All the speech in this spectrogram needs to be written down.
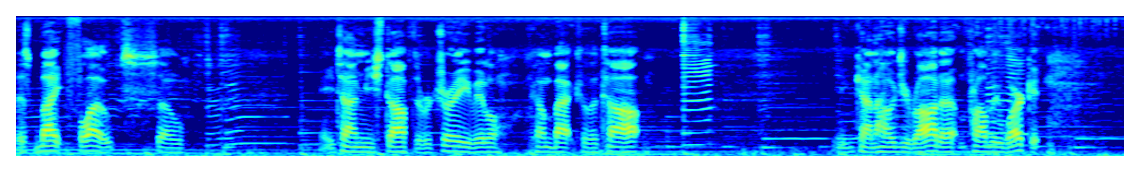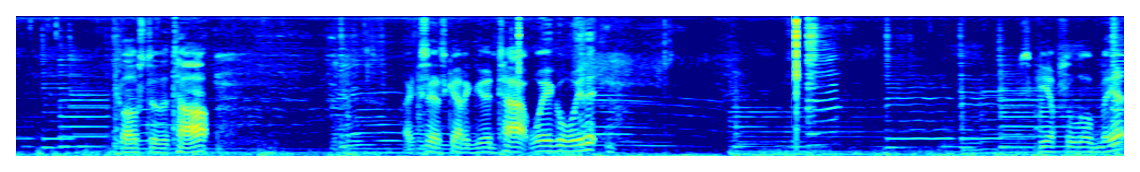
This bait floats, so anytime you stop the retrieve, it'll come back to the top. You can kind of hold your rod up and probably work it close to the top. Like I said, it's got a good tight wiggle with it. Skips a little bit.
